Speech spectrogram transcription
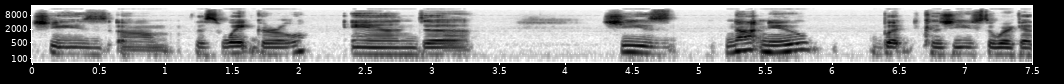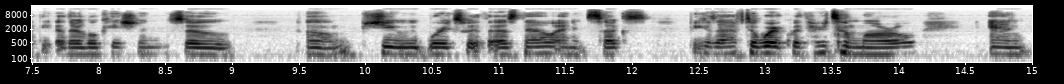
She's um, this white girl, and uh, she's not new, but because she used to work at the other location, so um, she works with us now, and it sucks because I have to work with her tomorrow and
